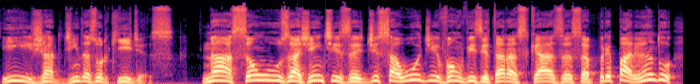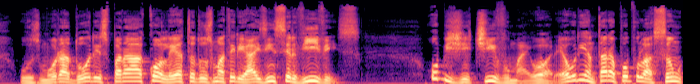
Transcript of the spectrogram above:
e Jardim das Orquídeas. Na ação, os agentes de saúde vão visitar as casas preparando os moradores para a coleta dos materiais inservíveis. O objetivo maior é orientar a população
